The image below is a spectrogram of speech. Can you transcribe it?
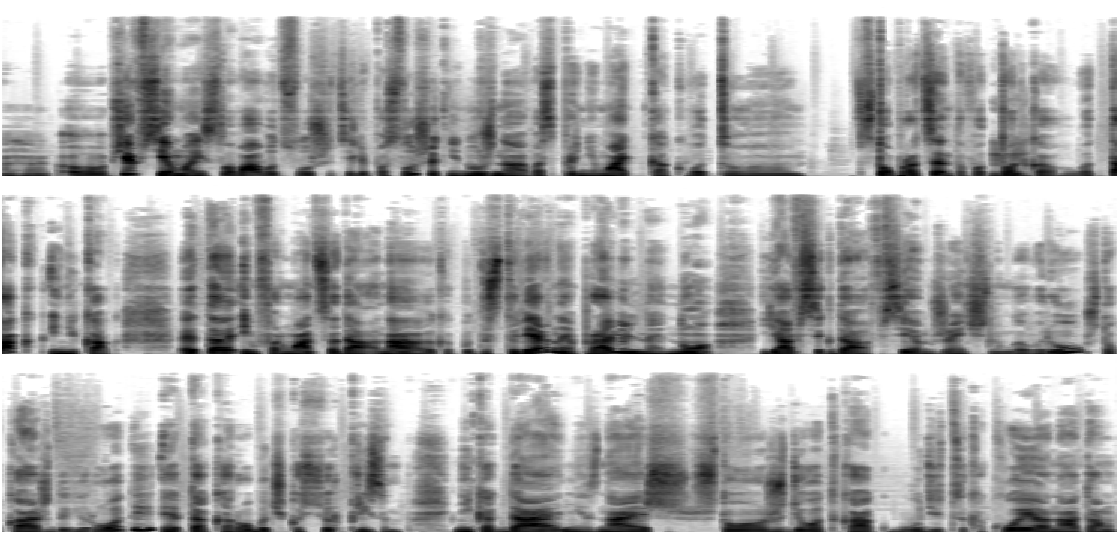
Угу. Вообще все мои слова, вот слушать или послушать, не нужно воспринимать как вот э, сто процентов вот mm-hmm. только вот так и никак. Эта информация, да, она как бы достоверная, правильная, но я всегда всем женщинам говорю, что каждые роды это коробочка с сюрпризом. Никогда не знаешь, что ждет, как будет, какое она там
